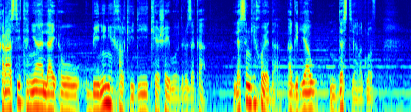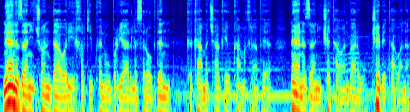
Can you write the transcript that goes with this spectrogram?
کە ڕاستی تەنیا لای ئەوە و بینینی خەڵکی دی کێشەی بۆ دروست دەکا. لە سنگی خۆیەدا ئەگریا و دەستی ئەڵەگڵۆفت. نەیانەزانی چۆن داوەری خەڵکی بکەن و بڕیار لەسەرەوە بدەن کە کامە چاکەیە و کامە خراپەیە، نەیانەزانی کێ تاوانبارە و کێ بێ تاوانە.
